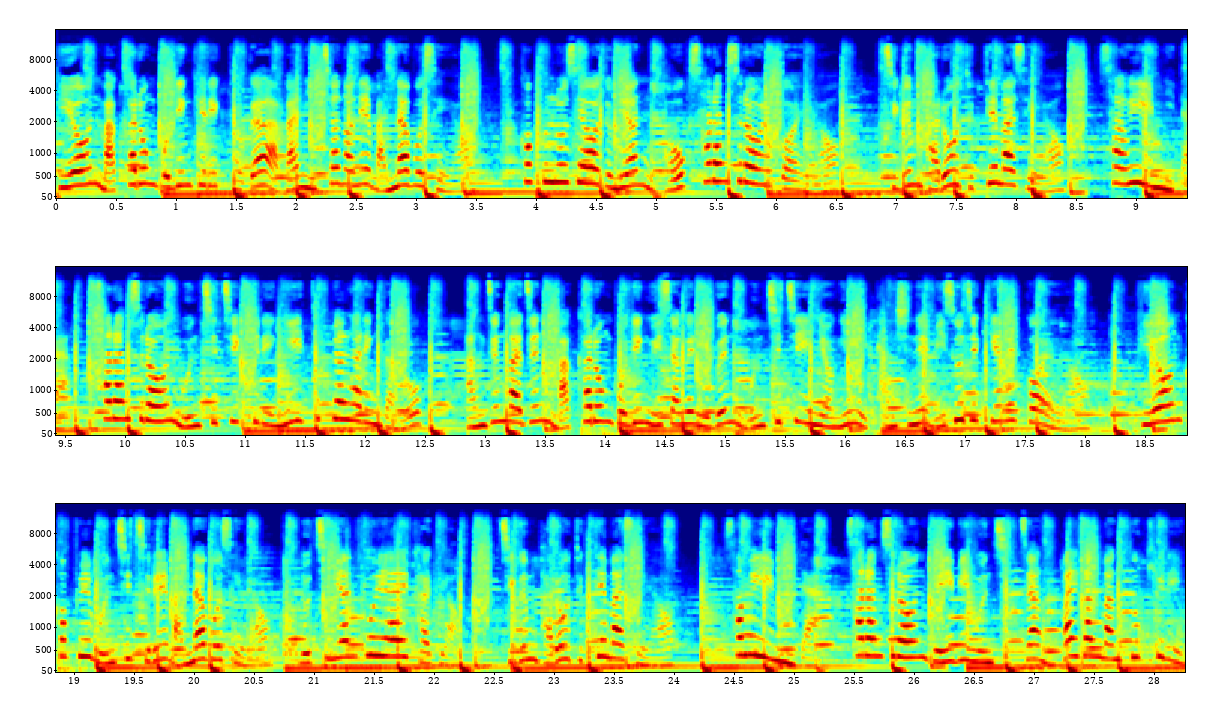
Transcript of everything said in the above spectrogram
귀여운 마카롱 보딩 캐릭터가 12,000원에 만나보세요. 커플로 세워두면 더욱 사랑스러울 거예요. 지금 바로 득템하세요. 4위입니다. 사랑스러운 몬치치 키링이 특별 할인가로 앙증맞은 마카롱 보딩 의상을 입은 몬치치 인형이 당신을 미소 짓게 할 거예요. 귀여운 커플 몬치치를 만나보세요. 놓치면 후회할 가격. 지금 바로 득템하세요. 3위입니다. 사랑스러운 베이비 몬치짱 빨강 망토 키링.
